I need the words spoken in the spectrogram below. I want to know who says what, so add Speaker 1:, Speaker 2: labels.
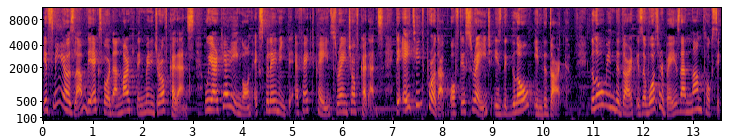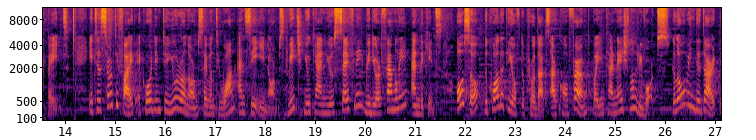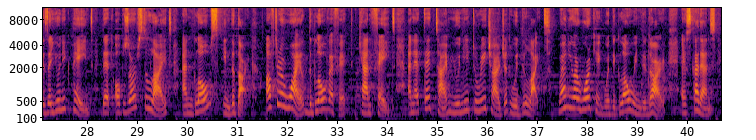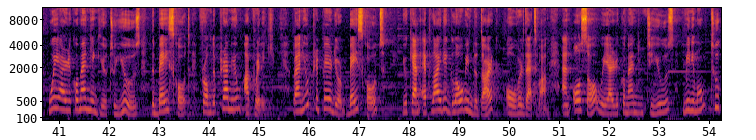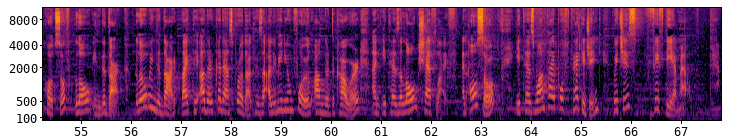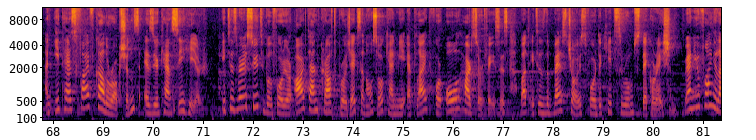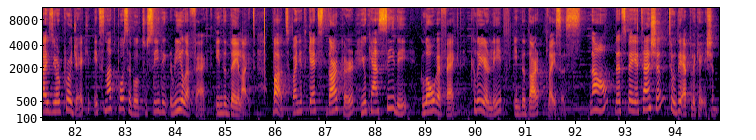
Speaker 1: It's me Özlem, the Export and Marketing Manager of Cadence. We are carrying on explaining the Effect Paints range of Cadence. The 18th product of this range is the Glow in the Dark. Glow in the Dark is a water-based and non-toxic paint. It is certified according to Euronorm 71 and CE norms, which you can use safely with your family and the kids. Also, the quality of the products are confirmed by international rewards. Glow in the Dark is a unique paint that absorbs the light and glows in the dark. After a while, the glow effect can fade and at that time you need to recharge it with the light. When you are working with the glow in the dark, as Cadence, we are recommending you to use the base coat from the premium acrylic. When you prepare your base coat, you can apply the glow in the dark over that one. And also we are recommending to use minimum two coats of glow in the dark. Glow in the dark, like the other Cadence product, has an aluminium foil under the cover and it has a long shelf life. And also it has one type of packaging which is 50 ml. And it has five color options as you can see here. It is very suitable for your art and craft projects and also can be applied for all hard surfaces, but it is the best choice for the kids' room's decoration. When you finalize your project, it's not possible to see the real effect in the daylight, but when it gets darker, you can see the glow effect clearly in the dark places. Now, let's pay attention to the application.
